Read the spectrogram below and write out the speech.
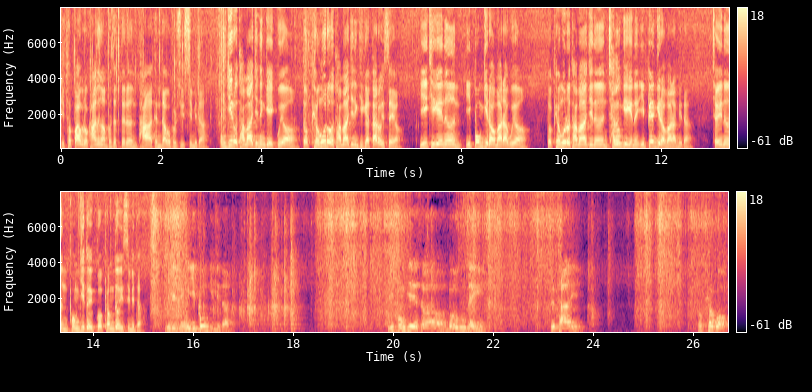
이 톱밥으로 가능한 버섯들은 다 된다고 볼 수 있습니다. 봉지로 담아지는 게 있고요. 또 병으로 담아지는 기계가 따로 있어요. 이 기계는 입봉기라고 말하고요. 또 병으로 담아지는 자동 기계는 입병기라고 말합니다. 저희는 봉지도 있고 병도 있습니다. 이게 지금 입봉기입니다. 이 봉지에서 노루궁뎅이, 느타리, 또 표고,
